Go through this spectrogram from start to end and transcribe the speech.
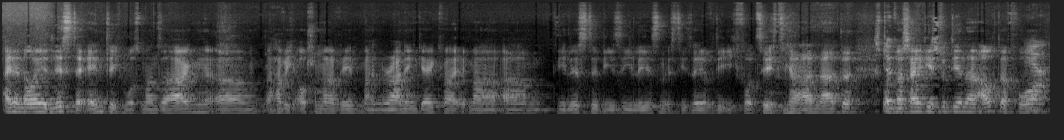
eine neue Liste. Endlich muss man sagen, ähm, habe ich auch schon mal erwähnt, mein Running Gag war immer, ähm, die Liste, die Sie lesen, ist dieselbe, die ich vor zehn Jahren hatte. Stimmt. Und wahrscheinlich die Studierenden auch davor. Ja.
